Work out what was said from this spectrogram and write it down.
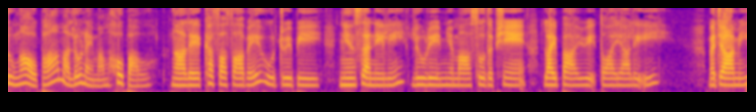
သူငါ့ကိုဘာမှလုပ်နိုင်မှာမဟုတ်ပါဘူးငါလဲခက်ဆာဆာပဲဟုတွေးပြီးညင်းဆက်နေလင်လူတွေမြင်မာဆိုသဖြင့်လိုက်ပါ၍သွားရလေ၏ မကြာမီ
